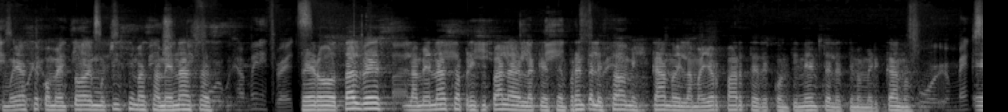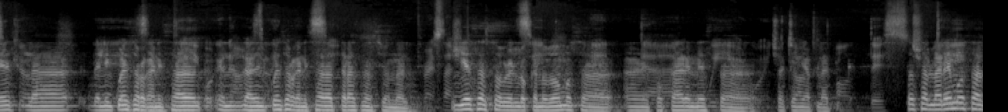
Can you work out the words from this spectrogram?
como ya se comentó, hay muchísimas amenazas, pero tal vez la amenaza principal a la que se enfrenta el Estado mexicano y la mayor parte del continente latinoamericano es la delincuencia organizada, la delincuencia organizada transnacional. Y esa es sobre lo que nos vamos a, enfocar en esta pequeña plática. Entonces hablaremos a,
